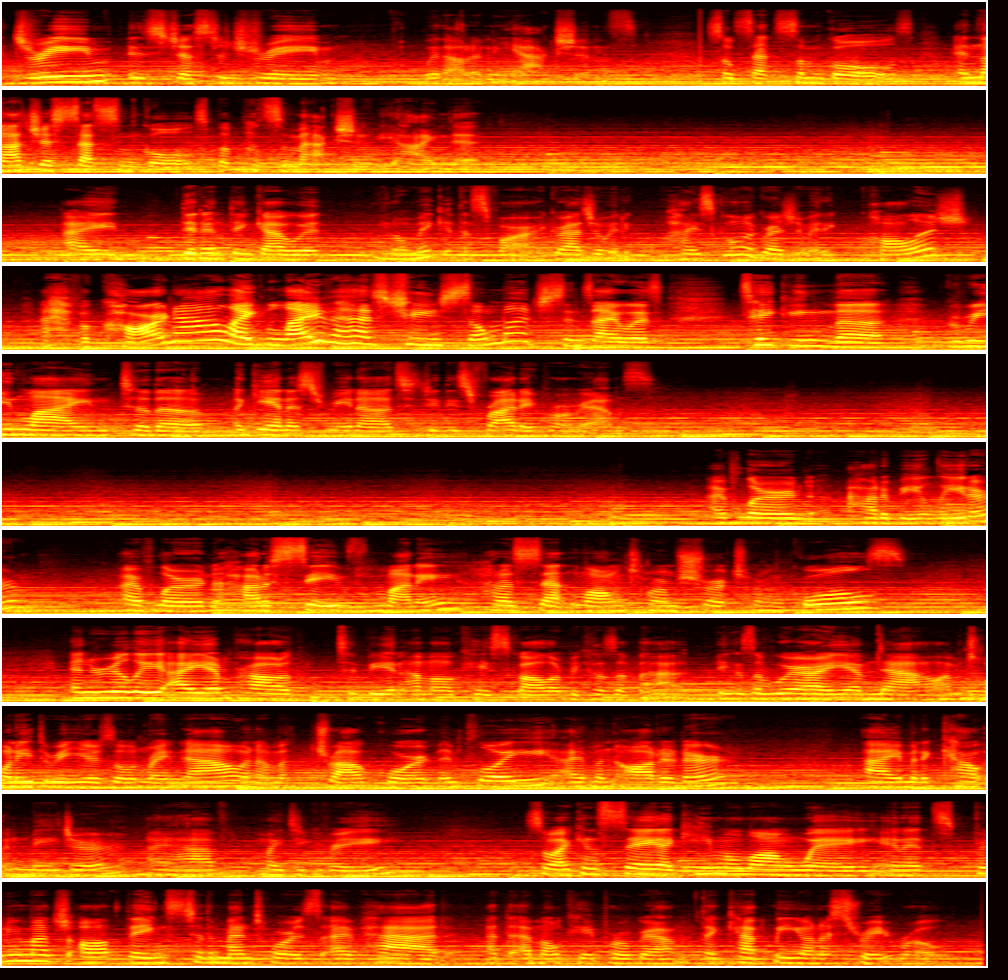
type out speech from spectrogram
A dream is just a dream without any actions. So set some goals, and not just set some goals, but put some action behind it. I didn't think I would, you know, make it this far. I graduated high school, I graduated college. I have a car now. Like life has changed so much since I was taking the green line to the Agganis Arena to do these Friday programs. I've learned how to be a leader. I've learned how to save money, how to set long-term, short-term goals. And really, I am proud to be an MLK scholar because of that, because of where I am now. I'm 23 years old right now, and I'm a trial court employee. I'm an auditor. I'm an accountant major. I have my degree. So I can say I came a long way, and it's pretty much all thanks to the mentors I've had at the MLK program that kept me on a straight road.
